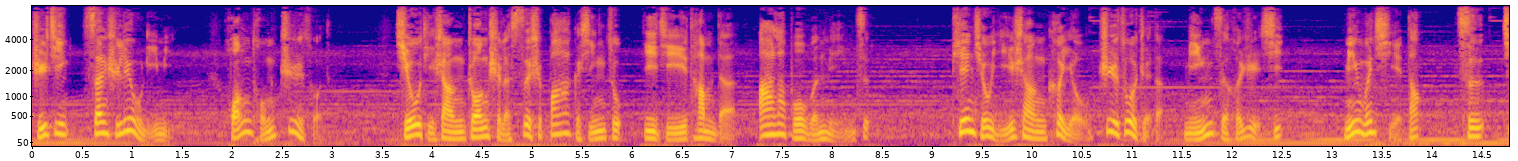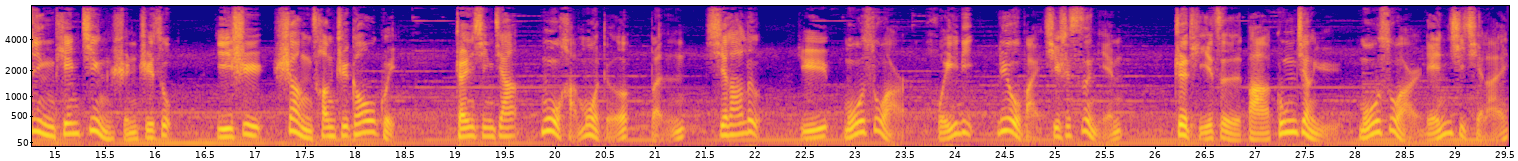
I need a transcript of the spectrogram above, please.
直径三十六厘米，黄铜制作的，球体上装饰了四十八个星座以及他们的阿拉伯文名字。天球仪上刻有制作者的名字和日期，铭文写道：“此敬天敬神之作，以示上苍之高贵。占星家穆罕默德·本·希拉勒于摩苏尔回历六百七十四年。”这题字把工匠与摩苏尔联系起来。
